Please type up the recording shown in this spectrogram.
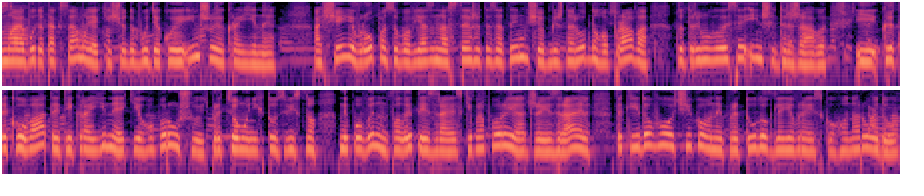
має бути так само, як і щодо будь-якої іншої країни. А ще Європа зобов'язана стежити за тим, щоб міжнародного права дотримувалися інші держави і критикувати ті країни, які його порушують. При цьому ніхто, звісно, не повинен палити ізраїльські прапори, адже Ізраїль такий довгоочікуваний притулок для єврейського народу.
